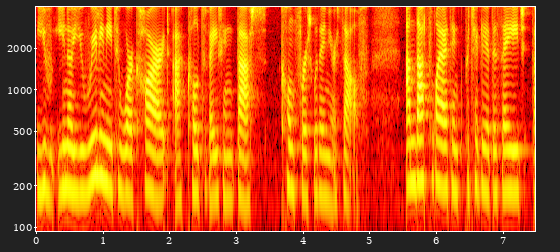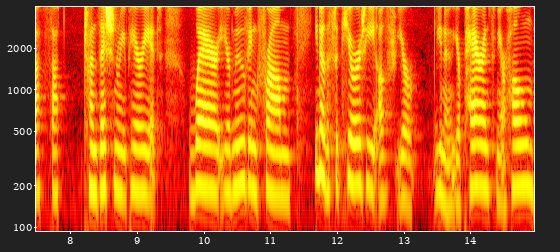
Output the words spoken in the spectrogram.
you you know you really need to work hard at cultivating that comfort within yourself. And that's why i think particularly at this age that's that transitionary period where you're moving from you know the security of your you know your parents and your home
